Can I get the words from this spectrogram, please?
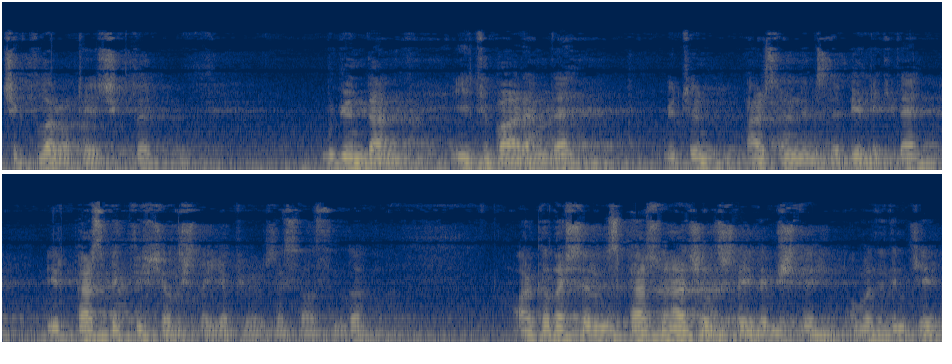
çıktılar ortaya çıktı. Bugünden itibaren de bütün personelimizle birlikte bir perspektif çalıştayı yapıyoruz esasında. Arkadaşlarımız personel çalıştayı demişti ama dedim ki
